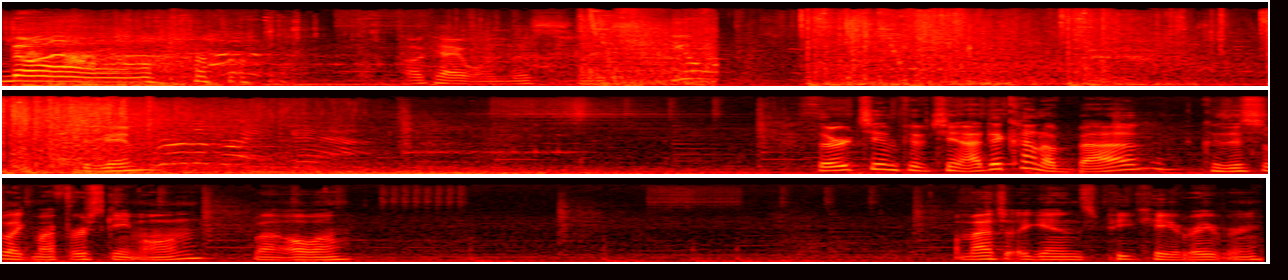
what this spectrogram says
No. okay, I won this. Nice. Good game. 13 15. I did kind of bad because this is like my first game on, but oh well. A match against PK Raver.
